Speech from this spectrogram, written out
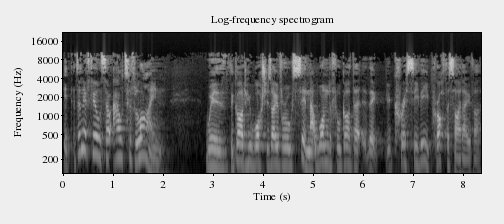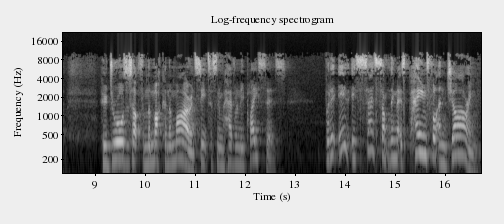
It, doesn't it feel so out of line with the God who washes over all sin, that wonderful God that, that Chris CB prophesied over, who draws us up from the muck and the mire and seats us in heavenly places? But it, is, it says something that is painful and jarring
